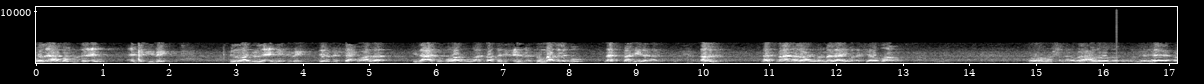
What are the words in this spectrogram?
والآن موجود العلم عندك في بيتك. في الرجل اللي عندك في بيتك. افتحه على اذاعه القرآن والدار تجد علما ثم اغلقه لا تسمع شيء هذا. اغلق لا تسمع الأغاني والملاهي والأشياء الضارة. اللهم لا حول ولا قوة بالله.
